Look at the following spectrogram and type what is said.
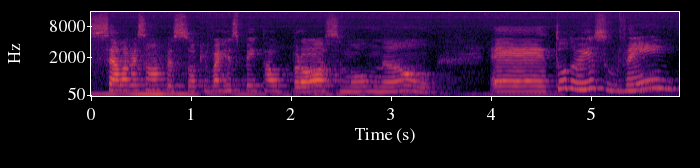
se ela vai ser uma pessoa que vai respeitar o próximo ou não. É, tudo isso vem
